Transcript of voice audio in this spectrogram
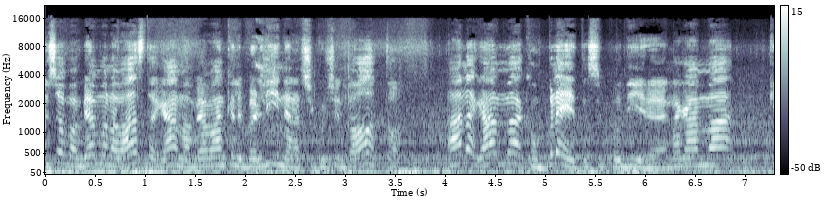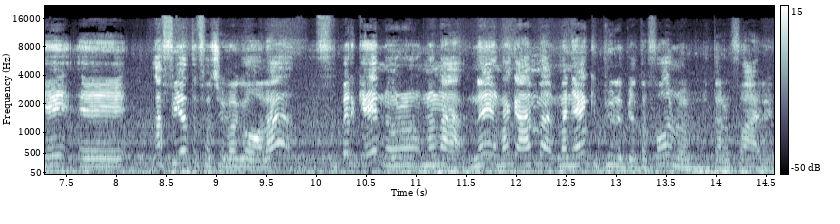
Insomma abbiamo una vasta gamma, abbiamo anche le berline, la 508. Ha una gamma completa si può dire, una gamma che eh, a Fiat faceva gola perché non, non, ha né una gamma ma neanche più le piattaforme per poterlo fare.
